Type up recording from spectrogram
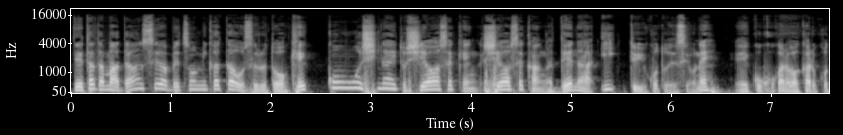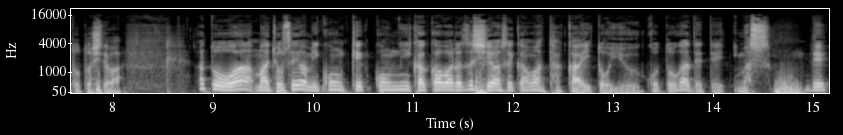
で、ただまあ男性は別の見方をすると、結婚をしないと幸せ感、幸せ感が出ないということですよね。えーここからわかることとしては。あとは、まあ女性は未婚結婚に関わらず幸せ感は高いということが出ています。で、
